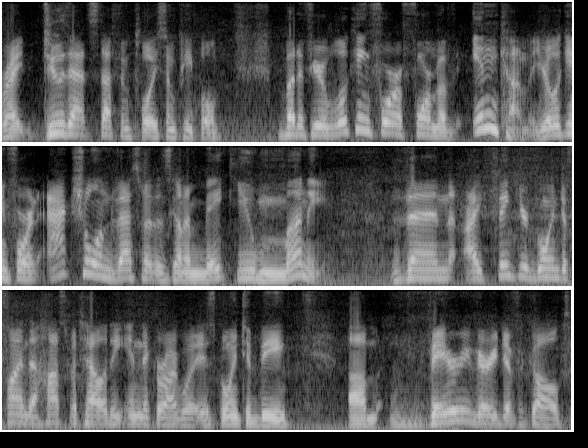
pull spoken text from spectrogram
right? Do that stuff, employ some people. But if you're looking for a form of income, you're looking for an actual investment that's going to make you money, then I think you're going to find that hospitality in Nicaragua is going to be um, very, very difficult.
